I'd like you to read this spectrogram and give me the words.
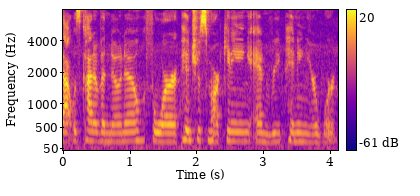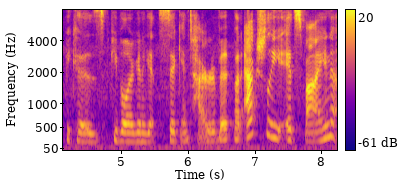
that was kind of a no no for Pinterest marketing and repinning your work because people are going to get sick and tired of it. But actually, it's fine.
